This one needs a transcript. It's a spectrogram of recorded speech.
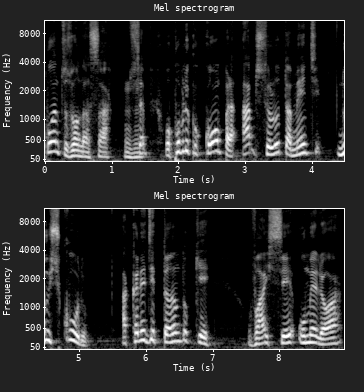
quantos vão dançar. Uhum. Você- o público compra absolutamente no escuro, acreditando que vai ser o melhor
